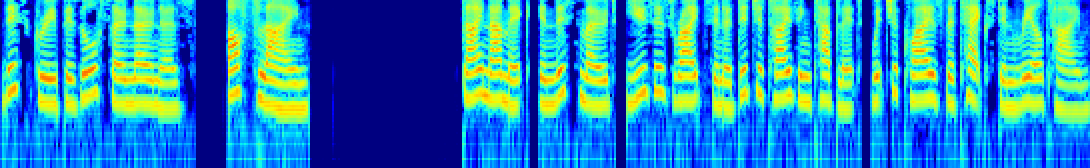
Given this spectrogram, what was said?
This group is also known as offline Dynamic – In this mode, users writes in a digitizing tablet, which acquires the text in real time.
